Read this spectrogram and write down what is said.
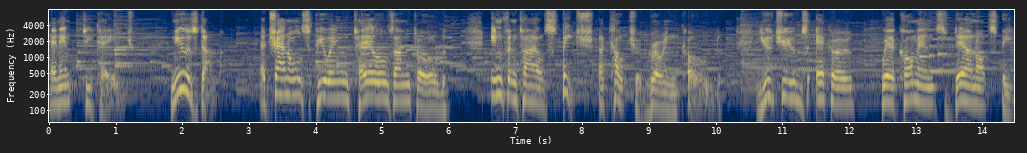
an empty cage. News dump, a channel spewing tales untold, infantile speech, a culture growing cold, YouTube's echo, where comments dare not speak.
